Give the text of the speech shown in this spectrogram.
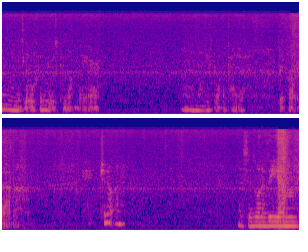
And then his little fingers come up there. And then he's got a kind of bit like that. Okay, chin up, honey. This is one of the um,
